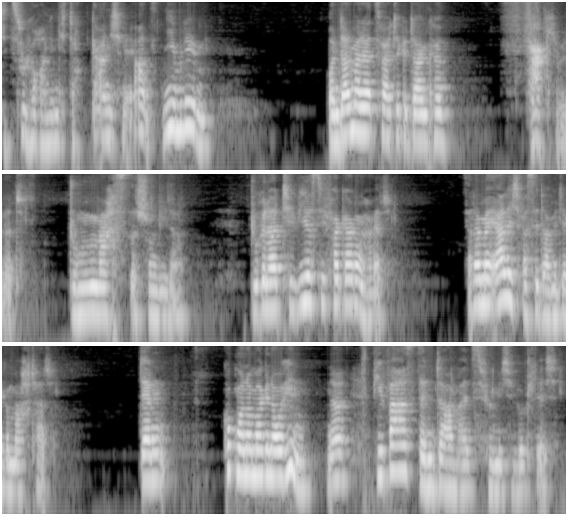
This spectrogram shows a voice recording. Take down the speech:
die Zuhörer nehmen dich doch gar nicht mehr ernst. Nie im Leben. Und dann war der zweite Gedanke, fuck Judith, du machst es schon wieder. Du relativierst die Vergangenheit. Sei doch mal ehrlich, was sie da mit dir gemacht hat. Denn gucken wir noch mal genau hin. Ne? Wie war es denn damals für mich wirklich?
